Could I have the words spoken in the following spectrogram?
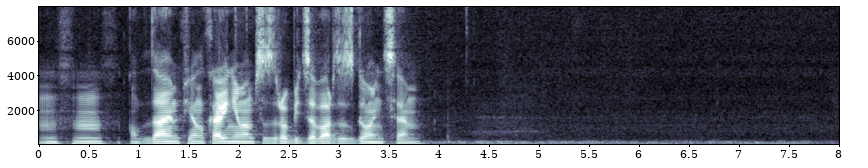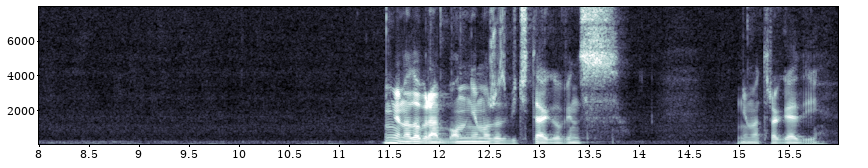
Mhm. Oddałem pionka i nie mam co zrobić za bardzo z gońcem. Nie no dobra, on nie może zbić tego, więc nie ma tragedii.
